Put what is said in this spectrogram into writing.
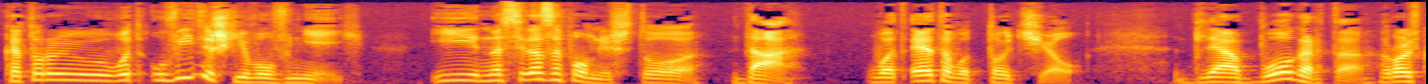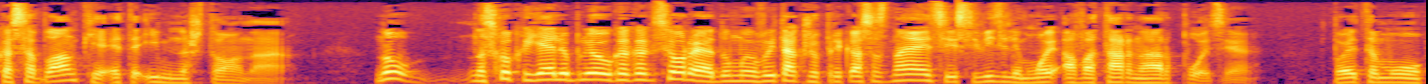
которую вот увидишь его в ней, и навсегда запомнишь, что да, вот это вот тот чел — для Богарта роль в «Касабланке» — это именно что она. Ну, насколько я люблю его как актера, я думаю, вы также прекрасно знаете, если видели мой аватар на Арподе. Поэтому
